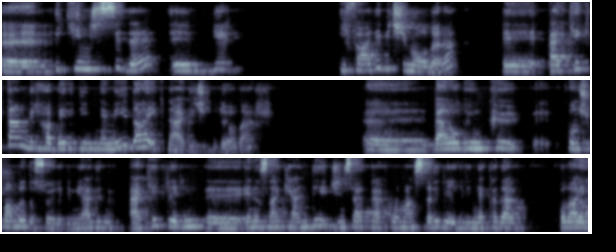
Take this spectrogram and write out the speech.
E, ikincisi de e, bir ifade biçimi olarak e, erkekten bir haberi dinlemeyi daha ikna edici buluyorlar. E, ben o günkü konuşmamda da söyledim. Yani dedim erkeklerin e, en azından kendi cinsel performansları ile ilgili ne kadar kolay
